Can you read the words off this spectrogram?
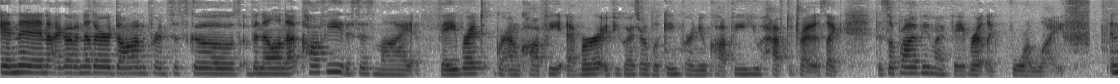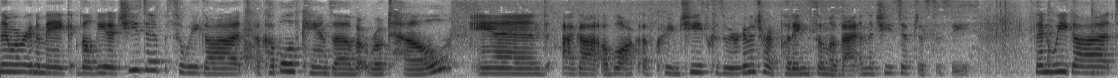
And then I got another Don Francisco's Vanilla Nut Coffee. This is my favorite ground coffee ever. If you guys are looking for a new coffee, you have to try this. Like, this will probably be my favorite, like, for life. And then we were gonna make Velveeta cheese dip. So we got a couple of cans of Rotel. And I got a block of cream cheese because we were gonna try putting some of that in the cheese dip just to see. Then we got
